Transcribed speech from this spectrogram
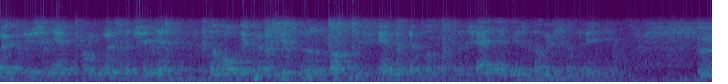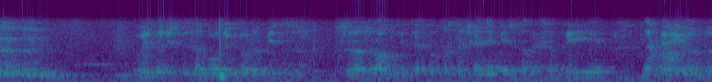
Проект рішення про визначення замовних робіт з розробки схеми теплопостачання міста Олександрії. Визначити замовних робіт з- розробки теплопостачання міста Олександрії на період до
